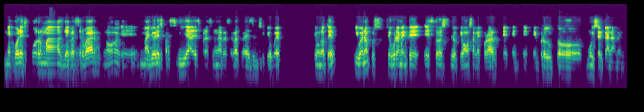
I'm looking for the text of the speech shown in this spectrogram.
mejores formas de reservar, ¿no? Eh, mayores facilidades para hacer una reserva a través de un sitio web de un hotel. Y bueno, pues seguramente esto es lo que vamos a mejorar en, en, en producto muy cercanamente.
